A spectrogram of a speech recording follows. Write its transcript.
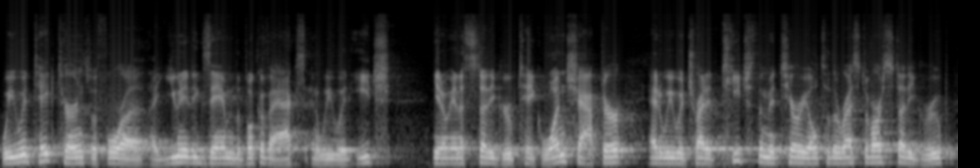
we would take turns before a, a unit exam in the book of Acts, and we would each, you know, in a study group, take one chapter, and we would try to teach the material to the rest of our study group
